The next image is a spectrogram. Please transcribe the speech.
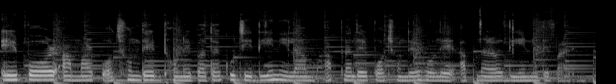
এরপর আমার পছন্দের ধনে পাতা কুচি দিয়ে নিলাম। আপনাদের পছন্দের হলে আপনারাও দিয়ে নিতে পারেন।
